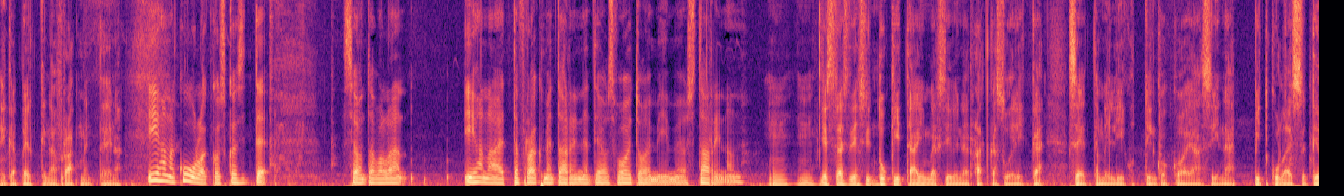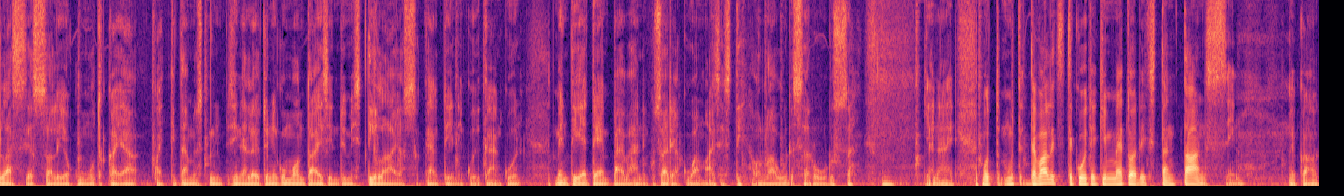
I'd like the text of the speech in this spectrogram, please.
eikä pelkkänä fragmentteina. Ihana kuulla, koska sitten se on tavallaan ihanaa, että fragmentaarinen teos voi toimia myös tarinan. Mm-hmm. Ja sitä tietysti tuki tämä immersiivinen ratkaisu, eli se, että me liikuttiin koko ajan siinä pitkulaisessa tilassa, jossa oli joku mutka ja kaikki tämmöistä, niin siinä löytyi niin kuin monta esiintymistilaa, jossa käytiin niin kuin ikään kuin, mentiin eteenpäin vähän niin kuin sarjakuvamaisesti, ollaan uudessa ruudussa mm. ja näin. Mutta mut te valitsitte kuitenkin metodiksi tämän tanssin joka on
